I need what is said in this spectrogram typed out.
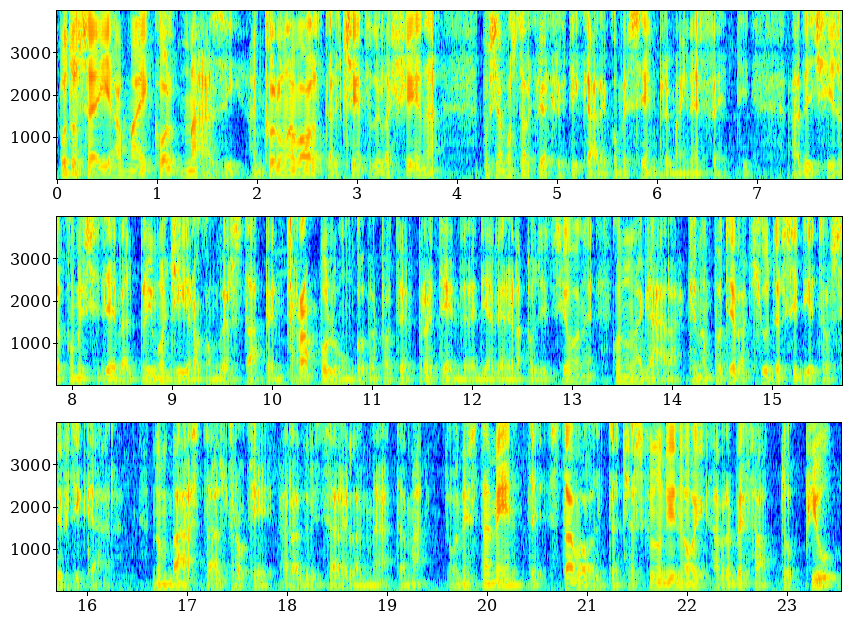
Voto 6 a Michael Masi, ancora una volta al centro della scena. Possiamo star qui a criticare come sempre, ma in effetti ha deciso come si deve al primo giro con Verstappen troppo lungo per poter pretendere di avere la posizione, con una gara che non poteva chiudersi dietro safety car. Non basta altro che raddrizzare l'annata, ma onestamente stavolta ciascuno di noi avrebbe fatto più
